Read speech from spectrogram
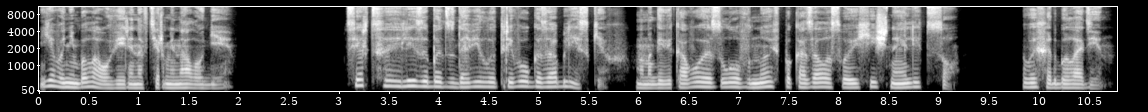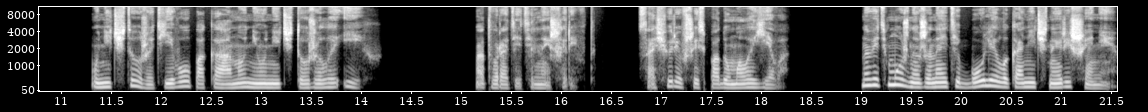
Ева не была уверена в терминологии. Сердце Элизабет сдавило тревога за близких. Многовековое зло вновь показало свое хищное лицо. Выход был один — уничтожить его, пока оно не уничтожило их. Отвратительный шрифт. Сощурившись, подумала Ева. Но ведь можно же найти более лаконичное решение,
